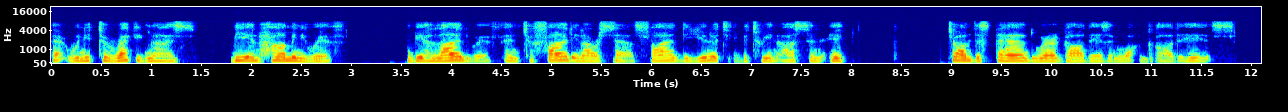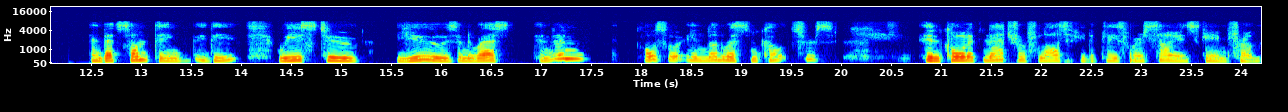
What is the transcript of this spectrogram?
that we need to recognize, be in harmony with, be aligned with and to find in ourselves, find the unity between us and it, to understand where God is and what God is. And that's something the, we used to use in the West and, and also in non Western cultures and call it natural philosophy, the place where science came from.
